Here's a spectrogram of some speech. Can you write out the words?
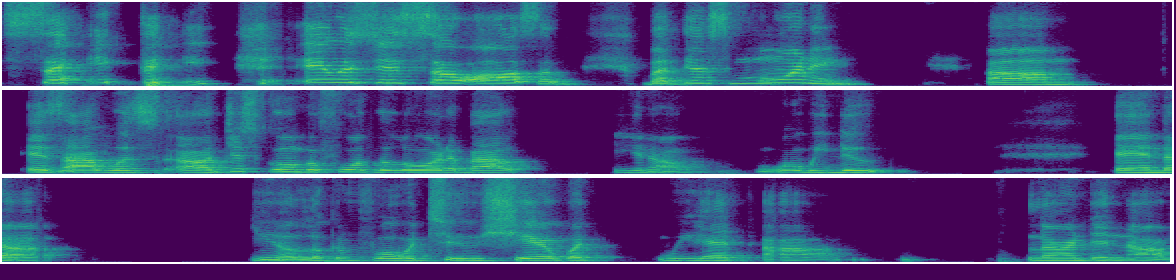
Same thing. It was just so awesome. But this morning, um, as I was uh, just going before the Lord about, you know, what we do, and uh, you know, looking forward to share what we had uh, learned in uh,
